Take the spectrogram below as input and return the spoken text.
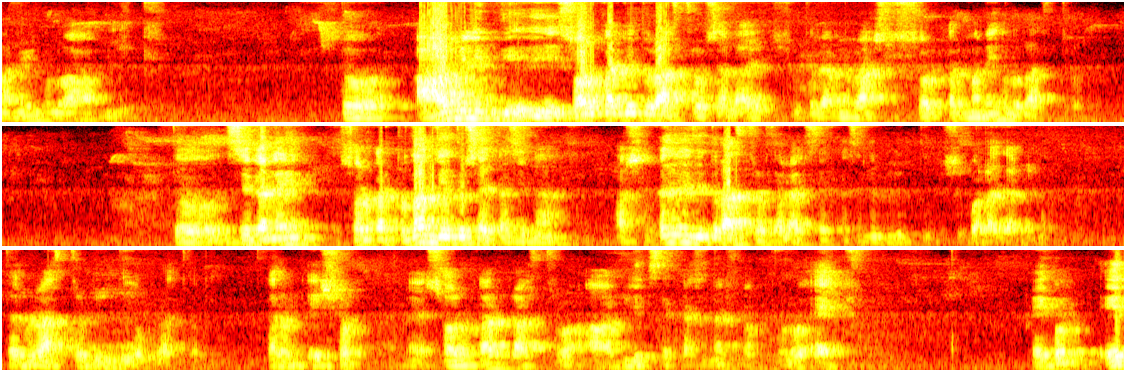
মানেই হলো আওয়ামী লীগ। তো আওয়ামী লীগ সরকার যেহেতু রাষ্ট্র চালায়, সুতরাং রাষ্ট্র, সরকার মানেই হলো রাষ্ট্র। তো সেখানে সরকার প্রধান যেহেতু শেখ হাসিনা, আর শেখ হাসিনা যেহেতু রাষ্ট্র চালায়, শেখ হাসিনার বিরুদ্ধে কিছু বলা যাবে না। তারপরে রাষ্ট্র বিরোধী অপরাধ হবে। কারণ এসব সরকার, রাষ্ট্র, আওয়ামী লীগ, শেখ হাসিনা সব হলো এক। এখন এর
